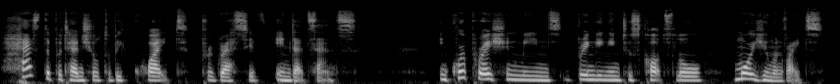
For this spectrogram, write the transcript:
has the potential to be quite progressive in that sense. Incorporation means bringing into Scots law more human rights,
